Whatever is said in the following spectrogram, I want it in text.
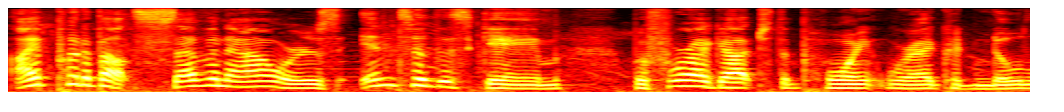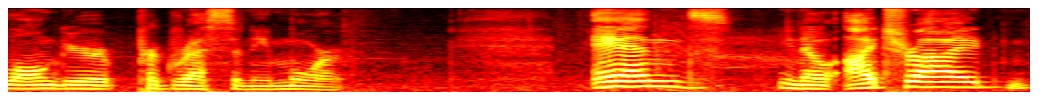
I put about seven hours into this game before I got to the point where I could no longer progress anymore. And, you know, I tried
